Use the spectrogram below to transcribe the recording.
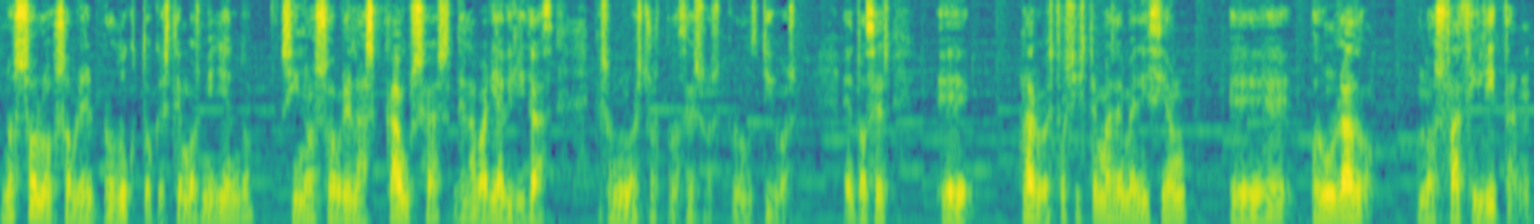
no solo sobre el producto que estemos midiendo, sino sobre las causas de la variabilidad, que son nuestros procesos productivos. Entonces, eh, claro, estos sistemas de medición, eh, por un lado, nos facilitan ¿eh?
